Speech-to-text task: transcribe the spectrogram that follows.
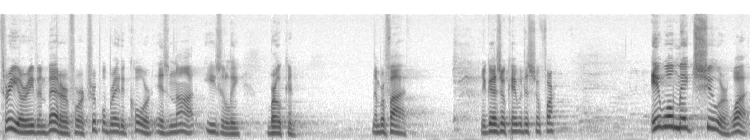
Three are even better, for a triple braided cord is not easily broken. Number five. You guys okay with this so far? It will make sure what?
